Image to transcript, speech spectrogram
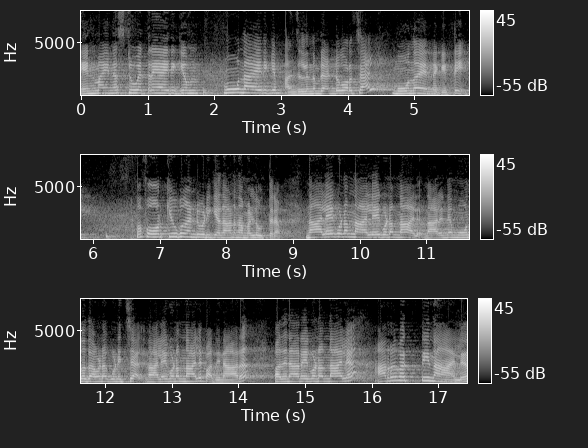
എൻ മൈനസ് ടു എത്രയായിരിക്കും? മൂന്നായിരിക്കും. അഞ്ചിൽ നിന്നും രണ്ട് കുറച്ചാൽ മൂന്ന് എന്ന് കിട്ടി. അപ്പോൾ ഫോർ ക്യൂബ് കണ്ടുപിടിക്കുക. അതാണ് നമ്മളുടെ ഉത്തരം. നാല് ഗുണം നാല് ഗുണം നാല്. നാലിന്റെ മൂന്ന് തവണ ഗുണിച്ചാൽ നാല് ഗുണം നാല് പതിനാറ്. പതിനാറ് ഗുണം നാല് അറുപത്തിനാല്.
